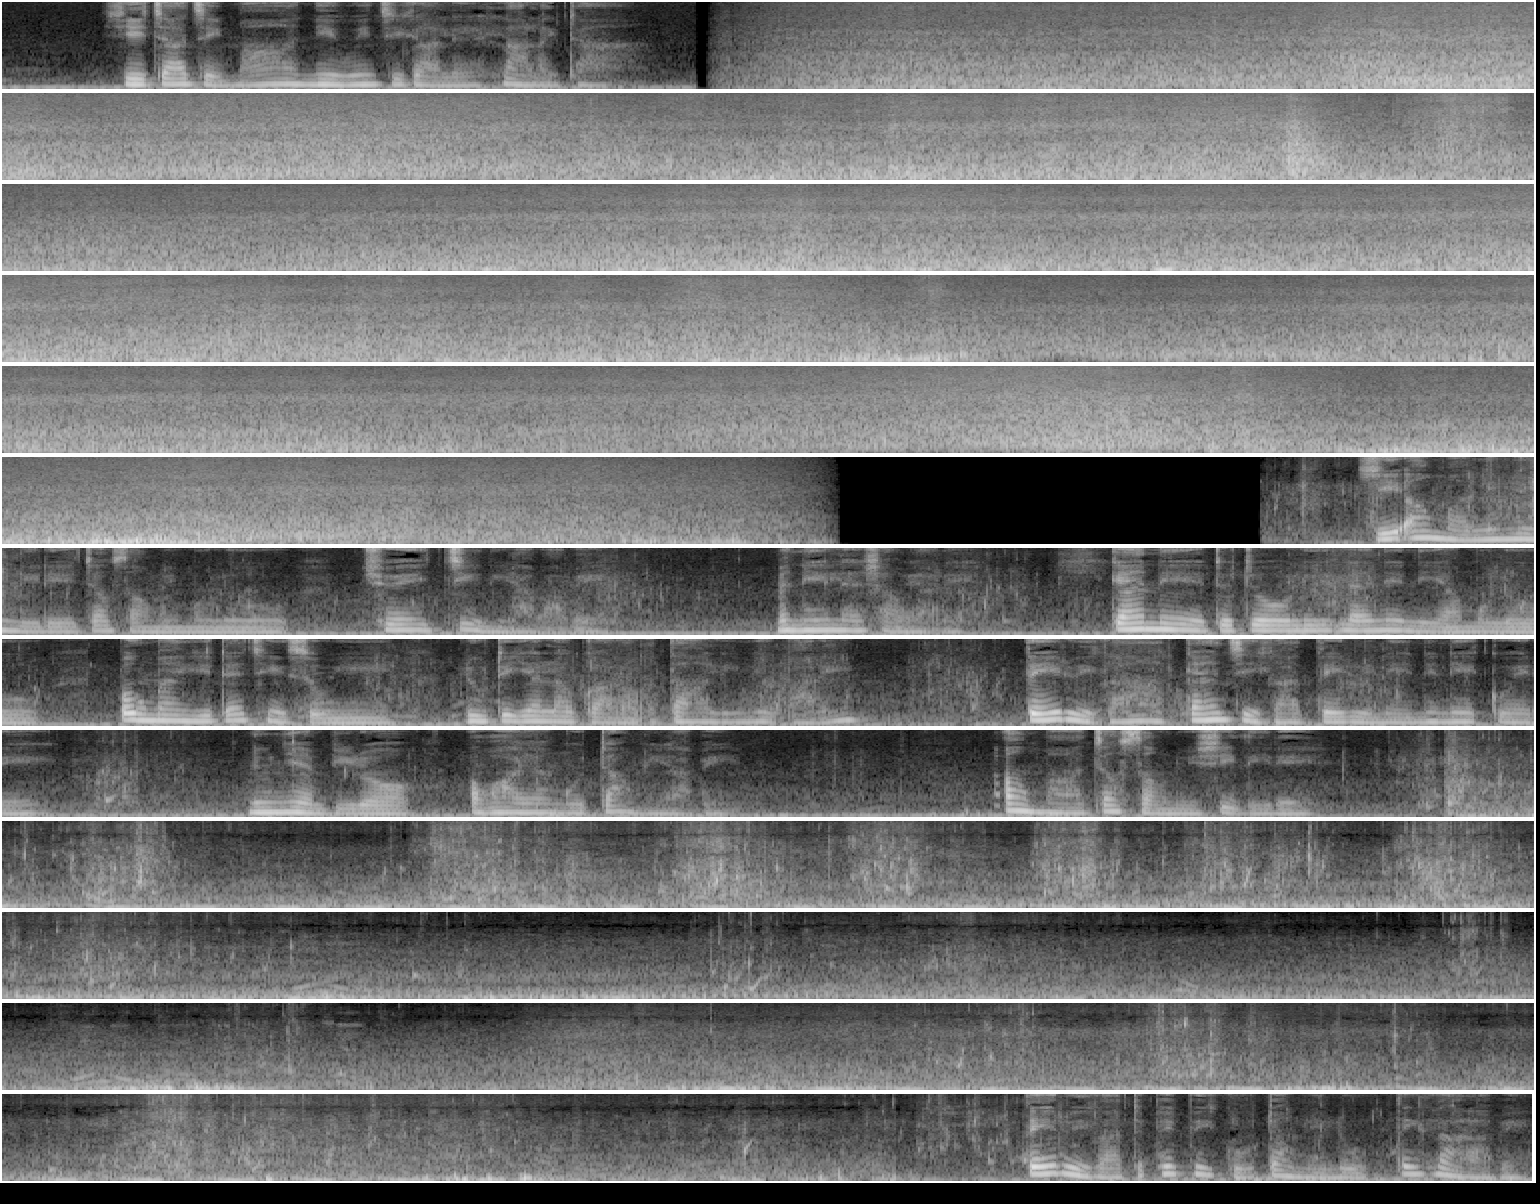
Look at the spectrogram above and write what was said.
။ရေကျချိန်မှာနေဝင်းကြီးကလည်းလှလိုက်တာ။ ရေအောက်မှာနင်းမြုပ်နေတဲ့ကြောက်ဆောင်တွေမို့လို့ချွဲကြည့်နေရပါပဲမနေလန်းလျှောက်ရတယ်ကန်းနဲ့တော်တော်လေးလှမ်းတဲ့နေရာမို့လို့ပုံမှန်ရေတက်ချိန်ဆိုရင်လူတစ်ရက်လောက်ကတော့အသာလီမြုပ်ပါတယ်သဲတွေကကန်းချီကသဲတွေနဲ့နည်းနည်းကွဲတယ်နူးညံ့ပြီးတော့အဝါရောင်ကိုတောက်နေတာပဲအောက်မှာကြောက်ဆောင်တွေရှိသေးတယ် သဲတွေကတစ်ဖိတ်ဖိတ်ကိုတောက်နေလို့တိတ်လှတာပဲ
